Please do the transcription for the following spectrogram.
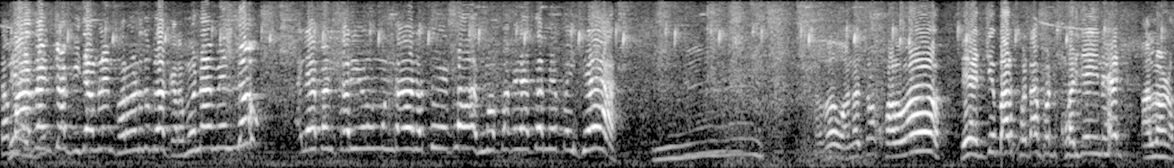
તમારા ચોક ગીજામ લઈને ફરવાનું તો બધા ઘરમાં ના મેલ દો. એટલે પણ કરિયાણું મંગાવ્યું હતું એટલે હાથમાં પકડ્યા હતા મેં પૈસા. હવે ઓનો તો ખોળવો. બે હજી બાર ફટાફટ ખોળી જઈને હેઠ હાલોડો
